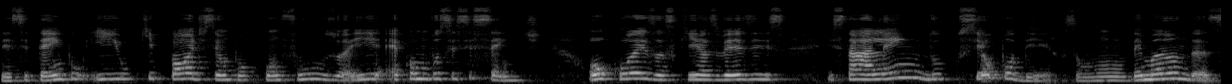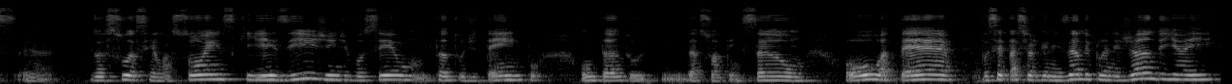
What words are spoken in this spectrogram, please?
nesse tempo. E o que pode ser um pouco confuso aí é como você se sente. Ou coisas que às vezes está além do seu poder, são demandas é, das suas relações que exigem de você um tanto de tempo, um tanto da sua atenção, ou até você está se organizando e planejando e aí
